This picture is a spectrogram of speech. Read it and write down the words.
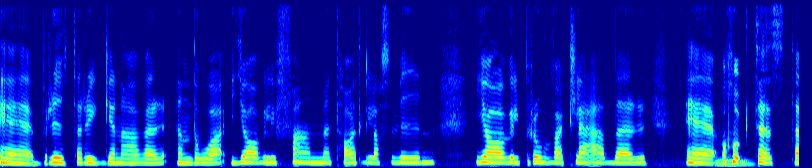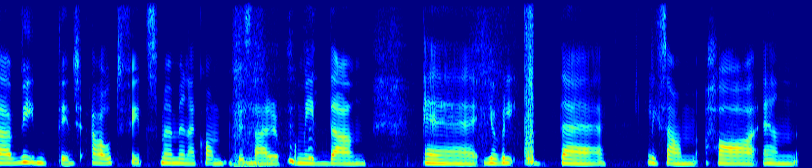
eh, bryta ryggen över ändå. Jag vill ju fan med ta ett glas vin. Jag vill prova kläder eh, mm. och testa vintage outfits med mina kompisar på middagen. Eh, jag vill inte liksom ha en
